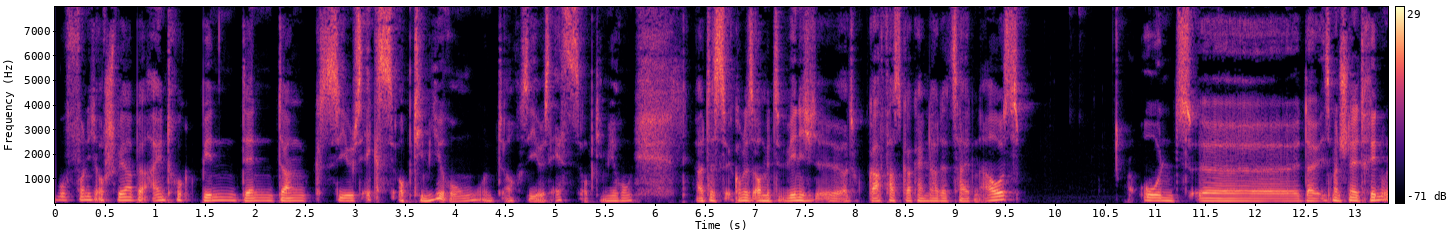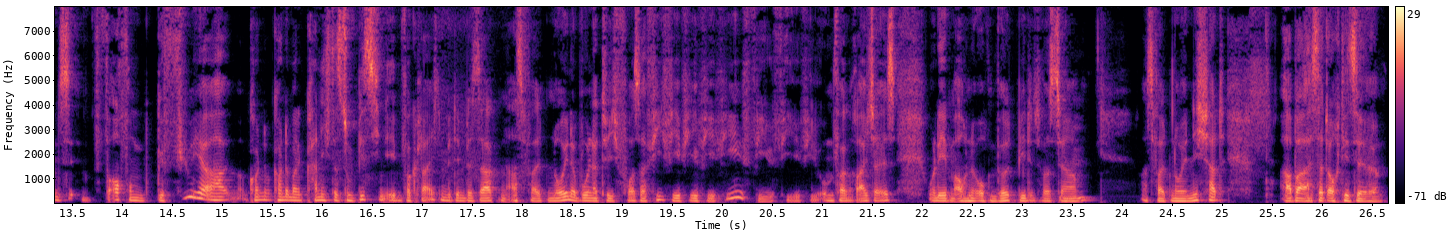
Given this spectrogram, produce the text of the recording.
wovon ich auch schwer beeindruckt bin, denn dank Series X Optimierung und auch Series S Optimierung hat das, kommt es auch mit wenig, äh, also gar fast gar keinen Ladezeiten aus. Und äh, da ist man schnell drin und auch vom Gefühl her konnte, konnte man, kann ich das so ein bisschen eben vergleichen mit dem besagten Asphalt 9, obwohl natürlich Forza viel, viel, viel, viel, viel, viel, viel, viel umfangreicher ist und eben auch eine Open World bietet, was ja mhm. Asphalt 9 nicht hat. Aber es hat auch diese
